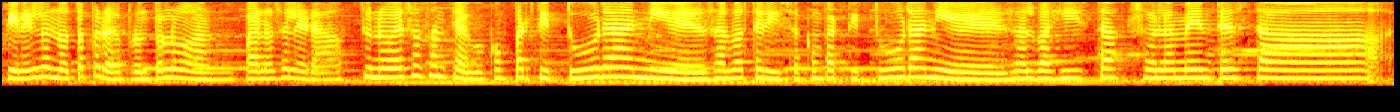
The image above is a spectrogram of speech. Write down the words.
tienen la nota, pero de pronto lo van, van acelerado. Tú no ves a Santiago con partitura, ni ves al baterista con partitura, ni ves al bajista. Solamente está,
